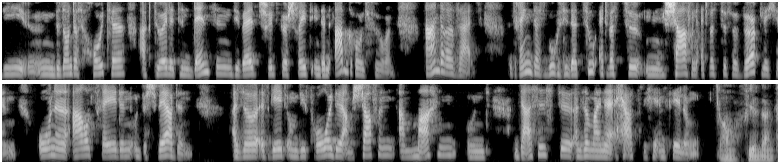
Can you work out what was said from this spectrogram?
wie besonders heute aktuelle Tendenzen die Welt Schritt für Schritt in den Abgrund führen. Andererseits drängt das Buch sie dazu, etwas zu mh, schaffen, etwas zu verwirklichen, ohne Ausreden und Beschwerden. Also es geht um die Freude am Schaffen, am Machen und das ist äh, also meine herzliche Empfehlung. Oh, vielen Dank.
